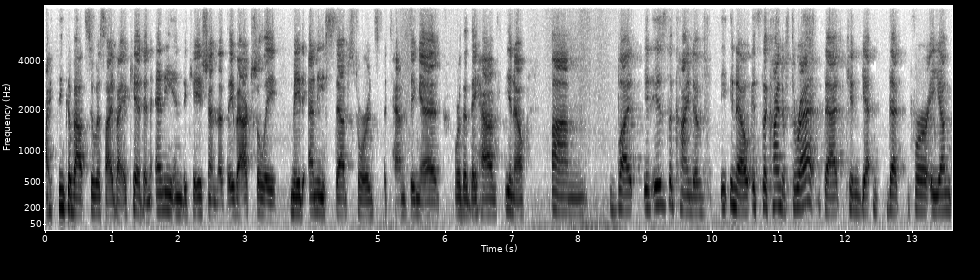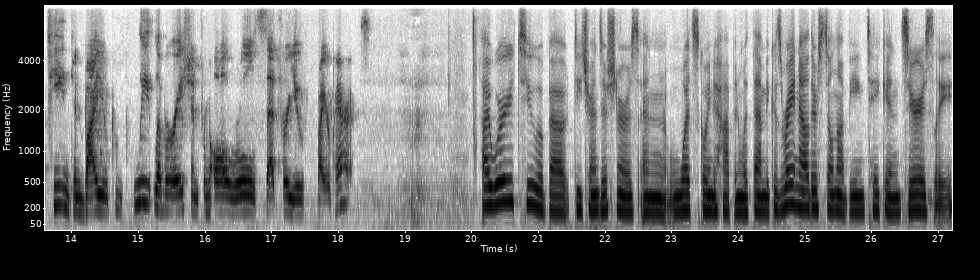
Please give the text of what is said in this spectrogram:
I think about suicide by a kid and any indication that they've actually made any steps towards attempting it or that they have, you know. Um, but it is the kind of, you know, it's the kind of threat that can get that for a young teen can buy you complete liberation from all rules set for you by your parents. I worry too about detransitioners and what's going to happen with them because right now they're still not being taken seriously.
